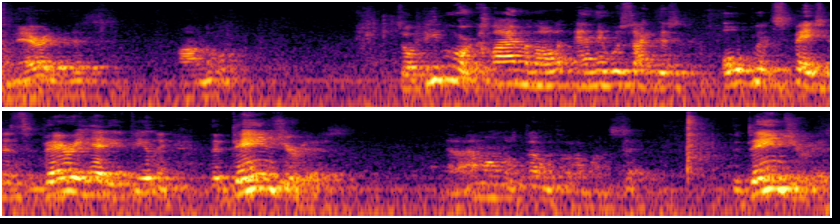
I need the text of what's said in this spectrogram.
And there it is on the wall. So people were climbing all, and it was like this open space, and it's a very heady feeling. The danger is, and I'm almost done with what I want to say. The danger is,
